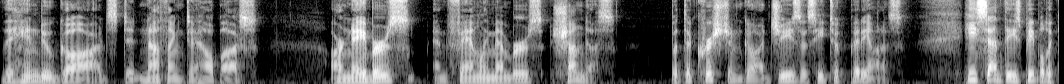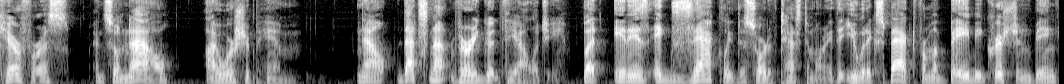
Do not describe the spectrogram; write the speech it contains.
the Hindu gods did nothing to help us. Our neighbors and family members shunned us. But the Christian God, Jesus, he took pity on us. He sent these people to care for us, and so now I worship him. Now, that's not very good theology, but it is exactly the sort of testimony that you would expect from a baby Christian being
